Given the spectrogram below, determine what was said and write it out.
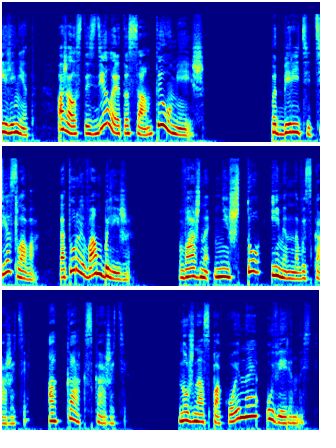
Или «Нет, пожалуйста, сделай это сам, ты умеешь». Подберите те слова, которые вам ближе. Важно не что именно вы скажете, а как скажете нужна спокойная уверенность.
